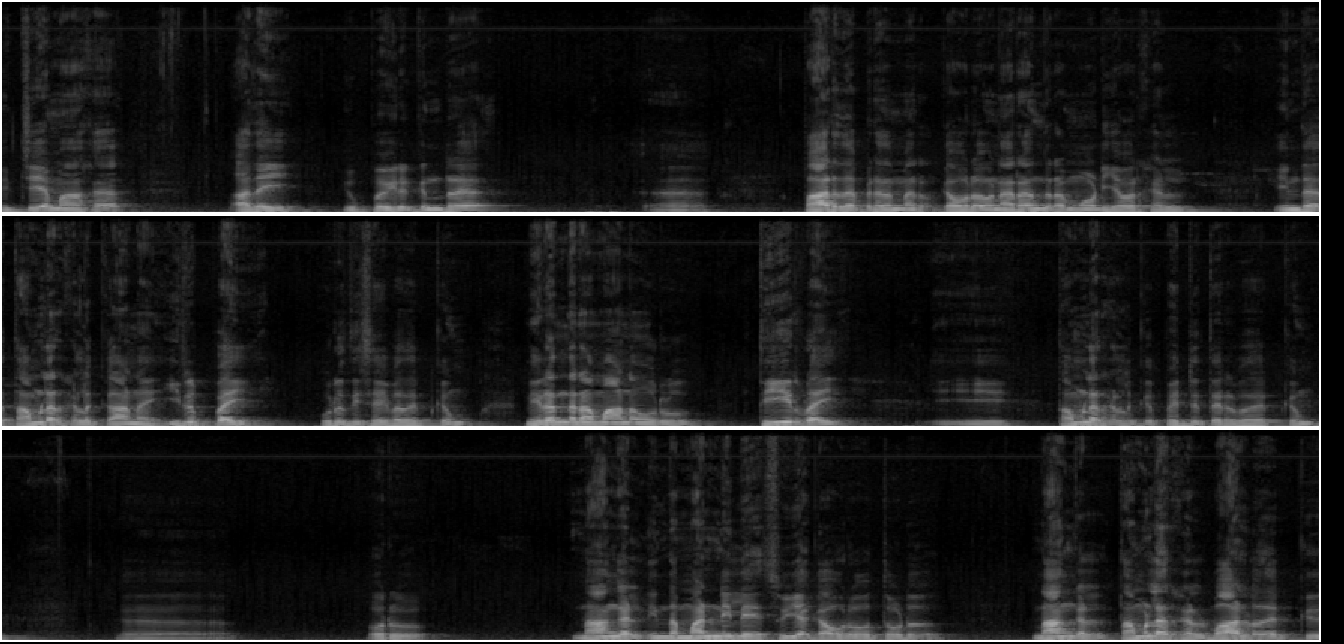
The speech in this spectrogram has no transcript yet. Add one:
நிச்சயமாக அதை இப்போ இருக்கின்ற பாரத பிரதமர் கௌரவ நரேந்திர மோடி அவர்கள் இந்த தமிழர்களுக்கான இருப்பை உறுதி செய்வதற்கும் நிரந்தரமான ஒரு தீர்வை தமிழர்களுக்கு பெற்றுத்தருவதற்கும் ஒரு நாங்கள் இந்த மண்ணிலே சுய கௌரவத்தோடு நாங்கள் தமிழர்கள் வாழ்வதற்கு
